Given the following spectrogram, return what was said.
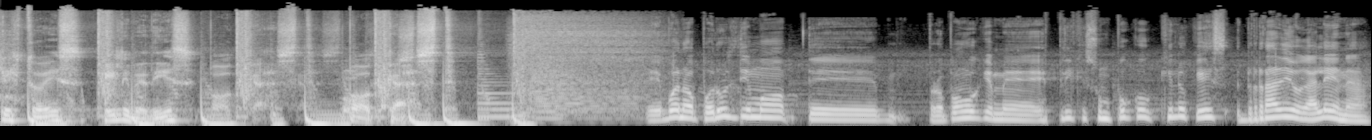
Esto es LB10 Podcast. Podcast. Eh, bueno, por último, te propongo que me expliques un poco qué es lo que es Radio Galena.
